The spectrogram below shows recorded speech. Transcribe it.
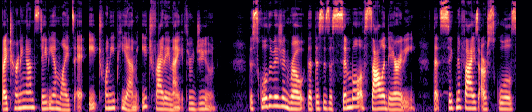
by turning on stadium lights at 8:20 p.m. each Friday night through June. The school division wrote that this is a symbol of solidarity that signifies our school's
